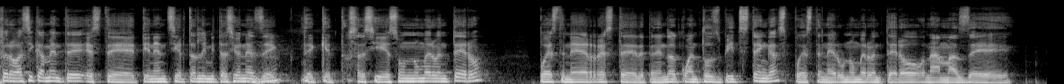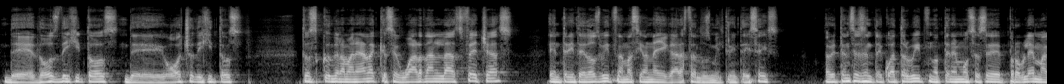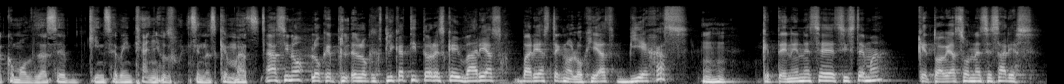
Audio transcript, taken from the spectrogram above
Pero básicamente este, tienen ciertas limitaciones de, que, o sea, si es un número entero, puedes tener, este, dependiendo de cuántos bits tengas, puedes tener un número entero nada más de, de dos dígitos, de ocho dígitos. Entonces, de la manera en la que se guardan las fechas, en 32 bits nada más iban a llegar hasta el 2036. Ahorita en 64 bits no tenemos ese problema como desde hace 15, 20 años, güey, si no es que más. Ah, sí, no. Lo que, lo que explica Titor es que hay varias, varias tecnologías viejas que tienen ese sistema que todavía son necesarias.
